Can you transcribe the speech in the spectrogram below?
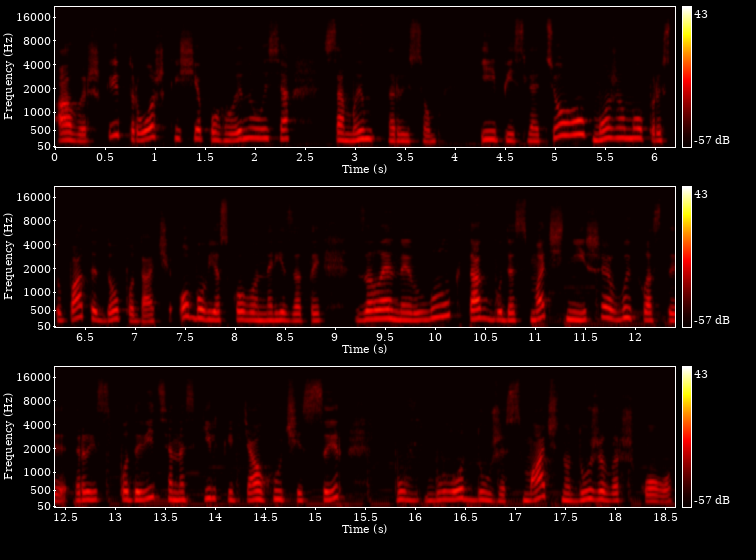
а вершки трошки ще поглинулися самим рисом. І після цього можемо приступати до подачі. Обов'язково нарізати зелений лук, так буде смачніше, викласти рис. Подивіться, наскільки тягучий сир було дуже смачно, дуже вершково.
